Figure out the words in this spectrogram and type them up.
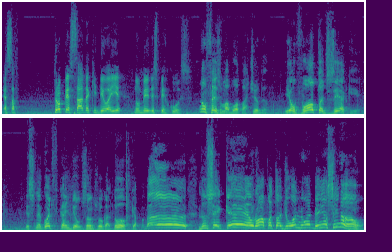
essa tropeçada que deu aí no meio desse percurso? Não fez uma boa partida. E eu volto a dizer aqui, esse negócio de ficar endeusando o jogador, porque ah, não sei o que, a Europa tá de olho, não é bem assim não.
